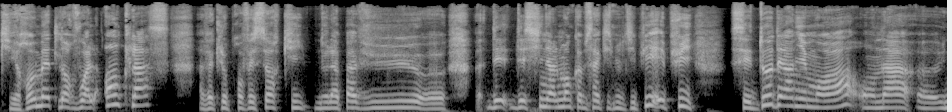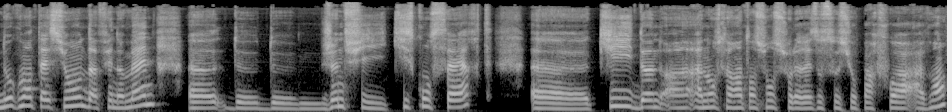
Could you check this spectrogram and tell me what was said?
qui remettent leur voile en classe avec le professeur qui ne l'a pas vu. Des, signalements comme ça qui se multiplient. Et puis, ces deux derniers mois, on a une augmentation d'un phénomène de, de jeunes filles qui se concentrent euh, qui donnent, annoncent leur intention sur les réseaux sociaux parfois avant,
